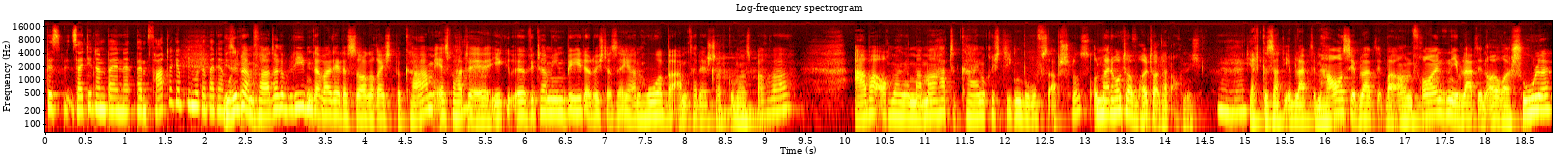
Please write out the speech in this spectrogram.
Bis, seid ihr dann bei ne, beim Vater geblieben oder bei der Wir Mutter? sind beim Vater geblieben, da weil der das Sorgerecht bekam. Erstmal hatte er eh, äh, Vitamin B, dadurch, dass er ja ein hoher Beamter der Stadt Gummersbach war. Aber auch meine Mama hatte keinen richtigen Berufsabschluss. Und meine Mutter wollte das auch nicht. Die hat gesagt, ihr bleibt im Haus, ihr bleibt bei euren Freunden, ihr bleibt in eurer Schule.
